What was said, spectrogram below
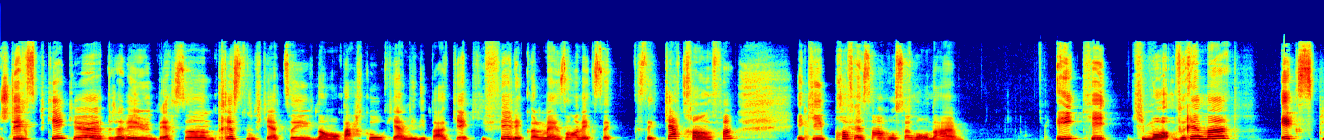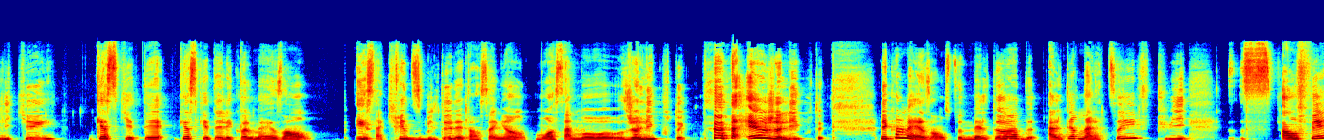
je t'ai expliqué que j'avais eu une personne très significative dans mon parcours qui est Amélie Paquet, qui fait l'école maison avec ses, quatre enfants et qui est professeur au secondaire et qui, m'a vraiment expliqué qu'est-ce qu'était l'école maison et sa crédibilité d'être enseignante. Moi, ça m'a, je l'ai écouté et je l'ai écouté. L'école maison, c'est une méthode alternative. Puis, en fait,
